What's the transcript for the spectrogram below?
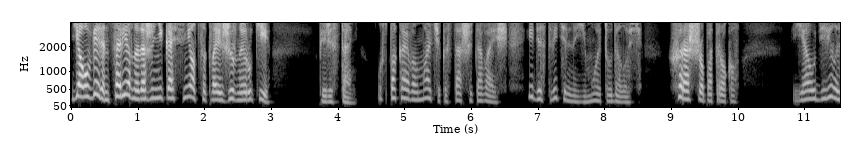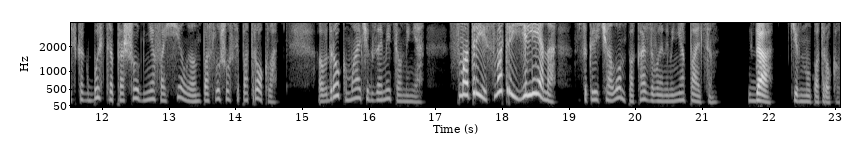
«Я уверен, царевна даже не коснется твоей жирной руки!» «Перестань», — успокаивал мальчика старший товарищ, и действительно ему это удалось. «Хорошо, Патрокол. Я удивилась, как быстро прошел гнев Ахилла, и он послушался Патрокла. Вдруг мальчик заметил меня. «Смотри, смотри, Елена!» — закричал он, показывая на меня пальцем. «Да», — кивнул Патрокл.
